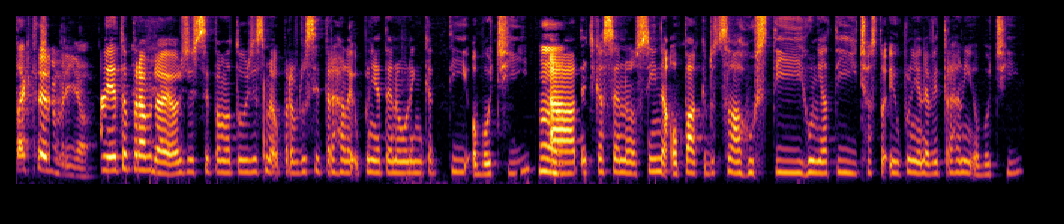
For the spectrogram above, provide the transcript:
tak to je dobrý, no. a je to pravda, jo, že si pamatuju, že jsme opravdu si trhali úplně tenou linkatý obočí Hmm. a teďka se nosí naopak docela hustý, huňatý, často i úplně nevytrhaný obočí.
